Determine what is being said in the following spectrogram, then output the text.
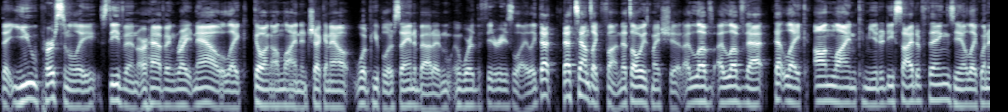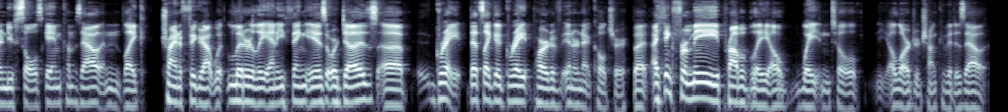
that you personally Stephen are having right now like going online and checking out what people are saying about it and, and where the theories lie? Like that that sounds like fun. That's always my shit. I love i love that that like online community side of things you know like when a new souls game comes out and like trying to figure out what literally anything is or does uh great. That's like a great part of internet culture. But i think for me probably i'll wait until a larger chunk of it is out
